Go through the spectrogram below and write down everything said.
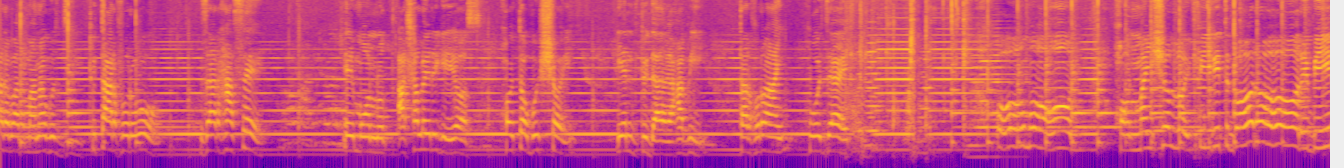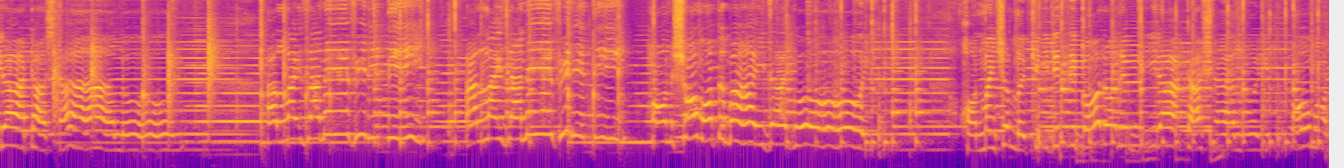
বারবার মানা করছি, তুই তারপরও যার হাসে এই মনত আশা লই রেগে গেছস হয়তো অবশ্যই এন তুই দাঁড়া হাবি তারপর আই হয়ে যায়? ও মন হনমাইশ লই ফিরিত গরর বিরাট আশালই আল্লাহ জানে ফিরিতি, আল্লাহ জানে ফিরিতি, হন সমত বাই জাগই হনমাইশ লই ফিরিতি গরর বিরাট আশালই ও মন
